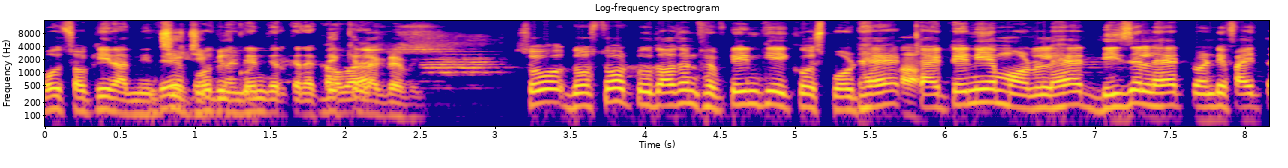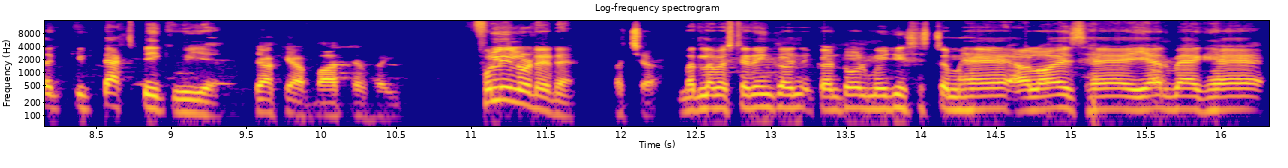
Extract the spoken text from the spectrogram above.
बहुत शौकीन आदमी थे बहुत मेंटेन करके रखा हुआ लग रहा है भाई। सो दोस्तों 2015 की इको स्पोर्ट है। हाँ। टाइटेनियम मॉडल है डीजल है 25 तक की टैक्स पे की हुई है। क्या क्या बात है भाई। फुली लोडेड है। अच्छा मतलब स्टेयरिंग कंट्रोल म्यूज़िक सिस्टम है अलॉयस है एयर बैग है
